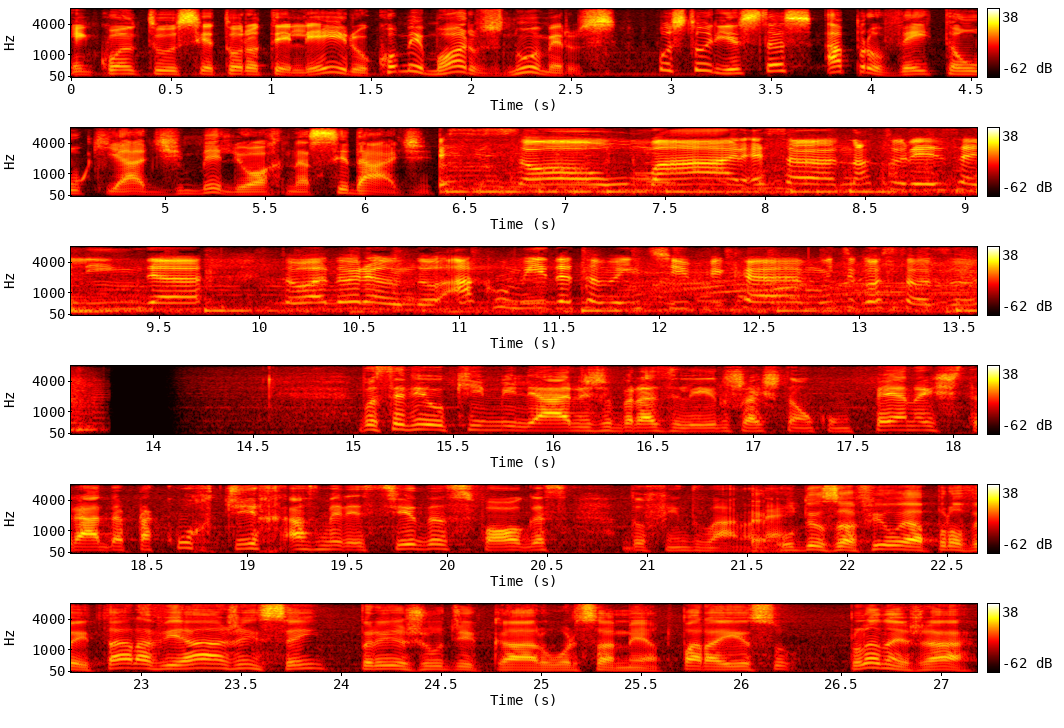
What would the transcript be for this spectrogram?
Enquanto o setor hoteleiro comemora os números, os turistas aproveitam o que há de melhor na cidade. Esse sol, o mar, essa natureza linda, estou adorando. A comida também típica, muito gostoso. Você viu que milhares de brasileiros já estão com o pé na estrada para curtir as merecidas folgas do fim do ano, né? É, o desafio é aproveitar a viagem sem prejudicar o orçamento. Para isso, planejar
